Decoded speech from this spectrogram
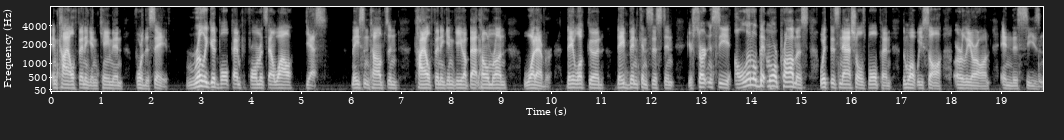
and Kyle Finnegan came in for the save. Really good bullpen performance. Now, while, yes, Mason Thompson, Kyle Finnegan gave up that home run, whatever. They look good. They've been consistent you're starting to see a little bit more promise with this Nationals bullpen than what we saw earlier on in this season.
